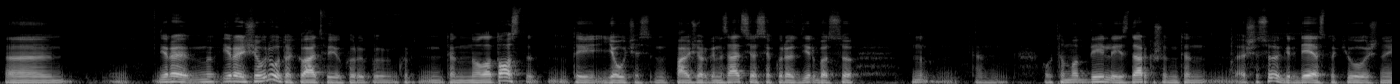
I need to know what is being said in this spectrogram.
Uh, Yra, nu, yra žiaurių tokių atvejų, kur, kur, kur ten nuolatos tai jaučiasi. Pavyzdžiui, organizacijose, kurios dirba su nu, ten, automobiliais, dar kažkokiu, ten, aš esu girdėjęs tokių, žinai,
